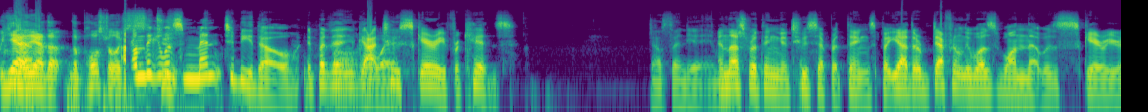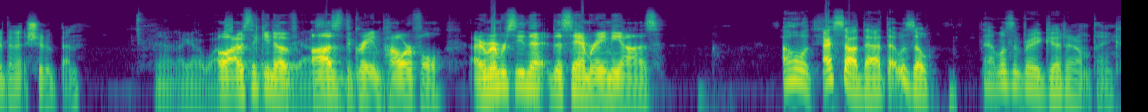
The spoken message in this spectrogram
Yeah, yeah. yeah the, the poster looks. I don't think too... it was meant to be though, but then oh, it got no too scary for kids. I'll send you. An Unless we're thinking of two separate things, but yeah, there definitely was one that was scarier than it should have been. Yeah, I gotta watch. Oh, I was thinking of Oz the Great and Powerful. I remember seeing that the Sam Raimi Oz. Oh, I saw that. That was a that wasn't very good. I don't think.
